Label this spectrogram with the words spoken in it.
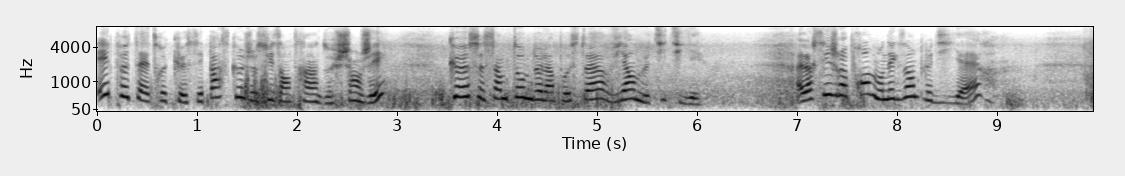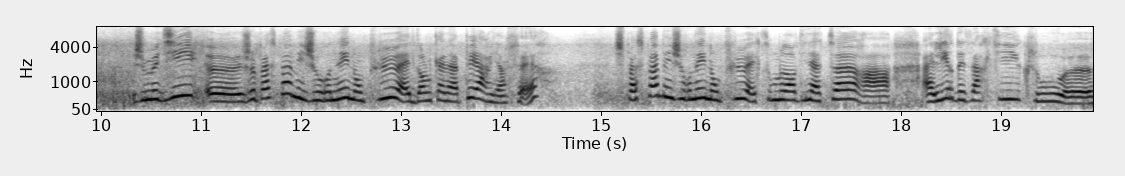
Et peut-être que c'est parce que je suis en train de changer que ce symptôme de l'imposteur vient me titiller. Alors si je reprends mon exemple d'hier, je me dis, je passe pas mes journées non plus à être dans le canapé à rien faire je passe pas mes journées non plus avec mon ordinateur à, lire des articles ou euh,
